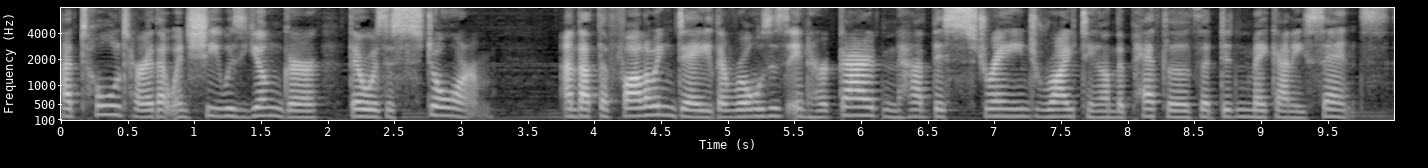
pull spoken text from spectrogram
had told her that when she was younger there was a storm, and that the following day the roses in her garden had this strange writing on the petals that didn't make any sense.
